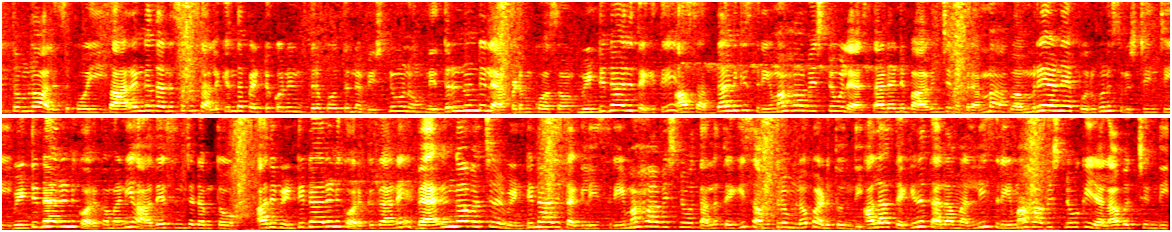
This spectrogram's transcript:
యుద్ధంలో అలసిపోయి సారంగ ధనసును తల కింద పెట్టుకుని నిద్రపోతున్న విష్ణువును నిద్ర నుండి లేపడం కోసం వింటినారి తెగితే ఆ శబ్దానికి శ్రీ మహావిష్ణువు లేస్తాడని భావించిన బ్రహ్మ వమ్రే అనే పురుగును సృష్టించి వింటినారిని కొరకమని ఆదేశించడంతో అది వింటినారిని కొరకగానే వేగంగా వచ్చిన వింటినారి తగిలి శ్రీ మహావిష్ణువు తల తెగి సముద్రంలో పడుతుంది. అలా తెగిన తల మళ్ళీ శ్రీ మహావిష్ణువుకి ఎలా వచ్చింది?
